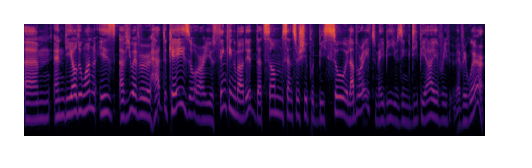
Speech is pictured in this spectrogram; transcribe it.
Um, and the other one is, have you ever had the case, or are you thinking about it, that some censorship would be so elaborate, maybe using DPI every, everywhere,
